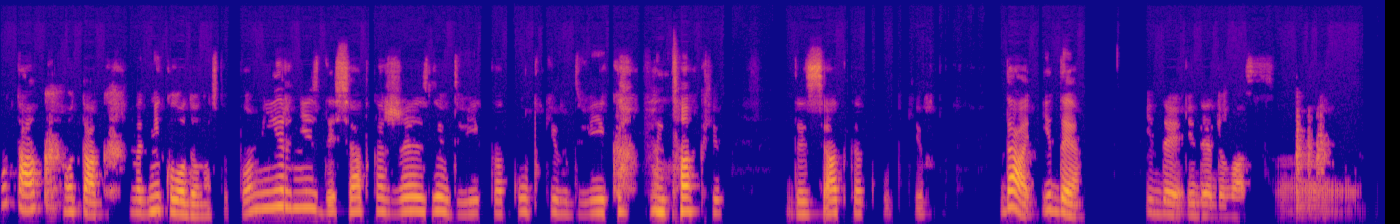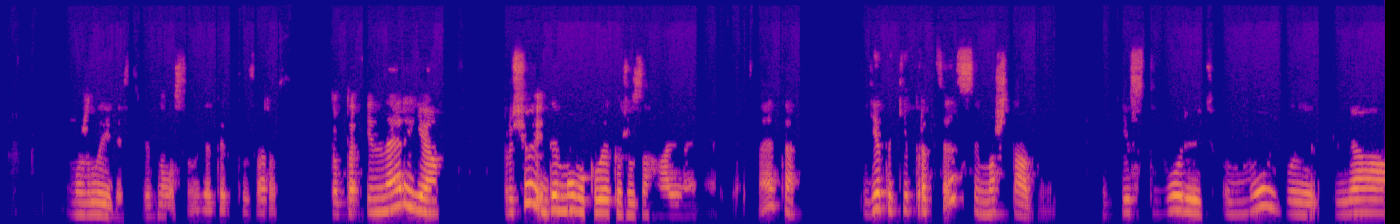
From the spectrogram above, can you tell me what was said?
Отак, отак. На дні колоди у нас тут помірність, десятка жезлів, двійка кубків, двійка пентаклів, десятка кубків. Да, іде, іде, іде до вас е, можливість відносин для тих, хто зараз. Тобто енергія, про що йде мова, коли я кажу загальна енергія? Знаєте, є такі процеси масштабні, які створюють умови для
